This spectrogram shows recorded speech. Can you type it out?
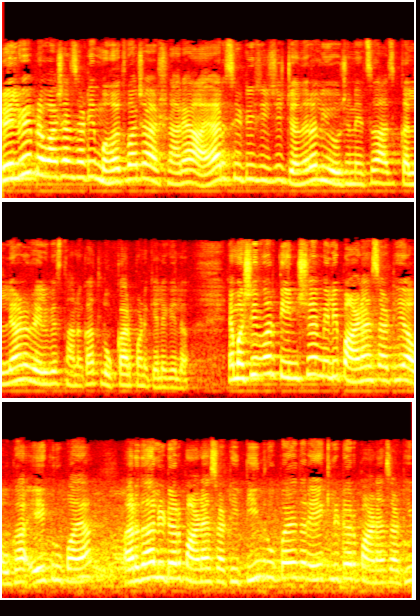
रेल्वे प्रवाशांसाठी महत्त्वाच्या असणाऱ्या आय आर सी टी सीची जनरल योजनेचं आज कल्याण रेल्वे स्थानकात लोकार्पण केलं गेलं. या मशीनवर तीनशे मिली पाण्यासाठी अवघा एक रुपया अर्धा लिटर पाण्यासाठी तीन रुपये तर एक लिटर पाण्यासाठी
